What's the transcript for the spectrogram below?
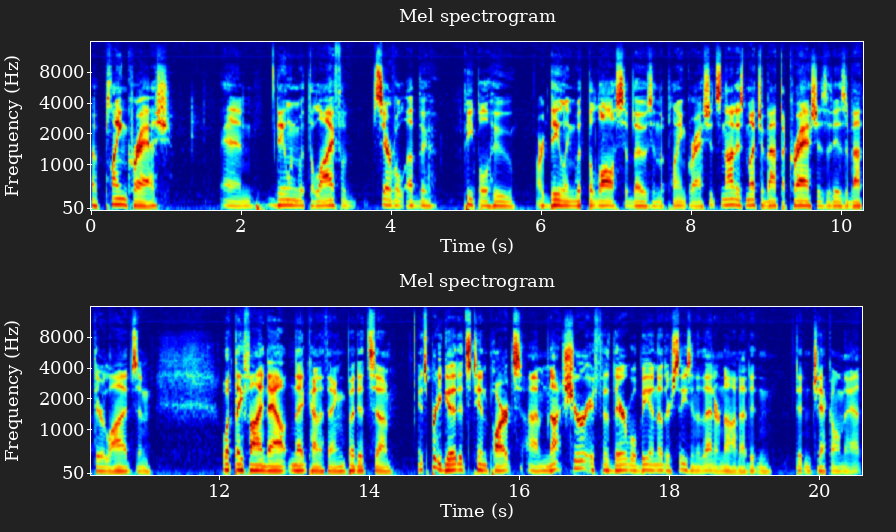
a plane crash, and dealing with the life of several of the people who are dealing with the loss of those in the plane crash. It's not as much about the crash as it is about their lives and what they find out and that kind of thing. But it's um, it's pretty good. It's ten parts. I'm not sure if there will be another season of that or not. I didn't didn't check on that.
